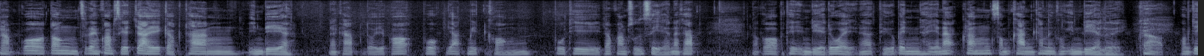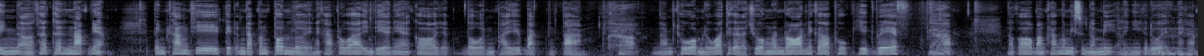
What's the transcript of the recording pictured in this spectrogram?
ครับ ก็ต้องแสดงความเสียใจกับทางอินเดีย นะครับ โดยเฉพาะพวกญาติมิตรของผู้ที่รับความสูญเสียนะครับ แล้วก็ประเทศอินเดียด้วยนะถือเป็นหายนะครั้งสำคัญครั้งหนึ่งของอินเดียเลยครับความจริงเอ่อถ้าถ้านับเนี่ยเป็นครั้งที่ติดอันดับต้นๆเลยนะครับ เพราะว่าอินเดียเนี่ยก็จะโดนภัยพิบัติต่างครับๆน้ำท่วมหรือว่าถ้าเกิดช่วงร้อนๆนี่ก็พวก heat wave นะครับแล้วก็บางครั้งก็มีสึนามิอะไรอย่างนี้ก็ด้วยนะครับ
